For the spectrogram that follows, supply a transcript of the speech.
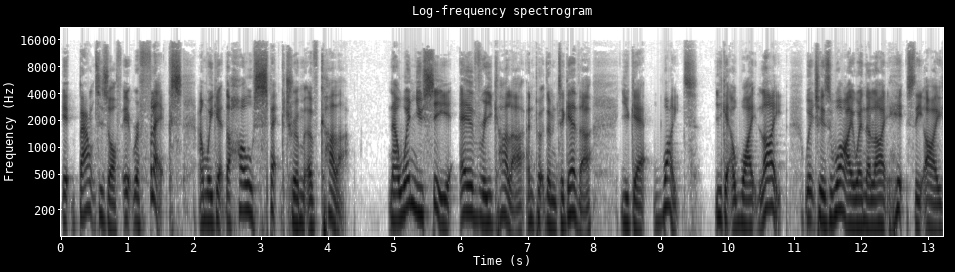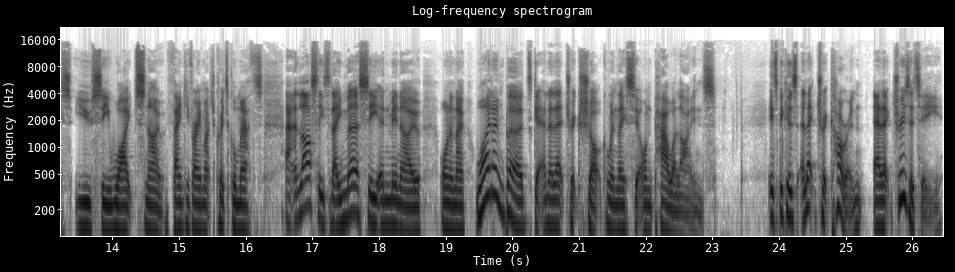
it bounces off, it reflects, and we get the whole spectrum of colour. Now, when you see every colour and put them together, you get white. You get a white light, which is why when the light hits the ice, you see white snow. Thank you very much, Critical Maths. Uh, and lastly, today, Mercy and Minnow want to know why don't birds get an electric shock when they sit on power lines? It's because electric current, electricity,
